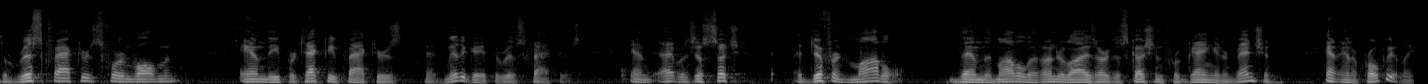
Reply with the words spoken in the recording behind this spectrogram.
the risk factors for involvement and the protective factors that mitigate the risk factors. And that was just such a different model than the model that underlies our discussion for gang intervention, and, and appropriately,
